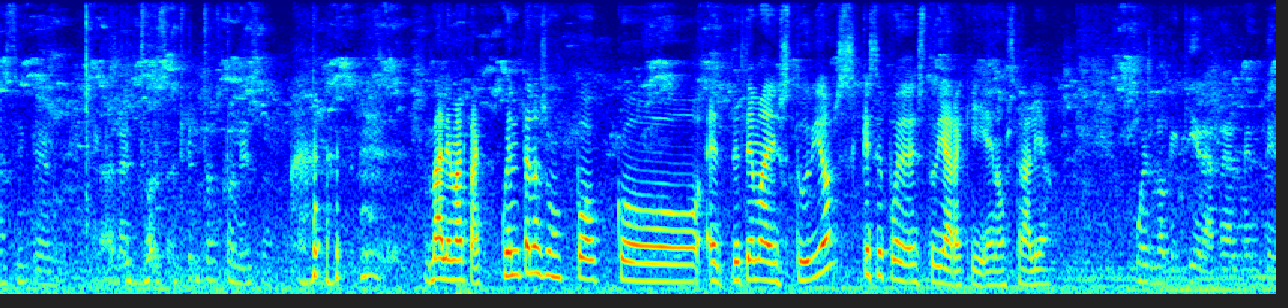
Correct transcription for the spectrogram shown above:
Así que atentos, atentos con eso. Vale, Marta, cuéntanos un poco el, del tema de estudios. ¿Qué se puede estudiar aquí en Australia? Pues lo que quieras realmente.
